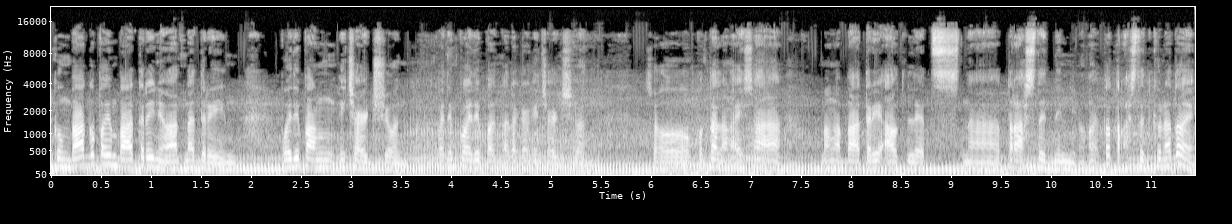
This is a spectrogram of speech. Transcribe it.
Kung bago pa yung battery nyo at na-drain, pwede pang i-charge yun. Pwede pwede pa talagang i-charge yun. So punta lang kayo sa mga battery outlets na trusted ninyo. Ito trusted ko na to eh.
